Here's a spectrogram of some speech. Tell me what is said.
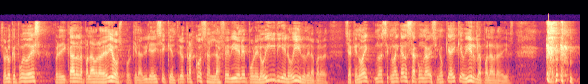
Yo lo que puedo es predicar la palabra de Dios, porque la Biblia dice que entre otras cosas la fe viene por el oír y el oír de la palabra. O sea que no, no alcanza con una vez, sino que hay que oír la palabra de Dios.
